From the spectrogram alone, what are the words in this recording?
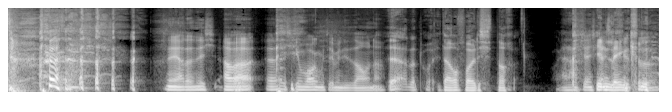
Nee, hat er nicht. Aber äh, ich gehe morgen mit ihm in die Sauna. Ja, das, darauf wollte ich noch. Ja, ich so Hinlenken.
